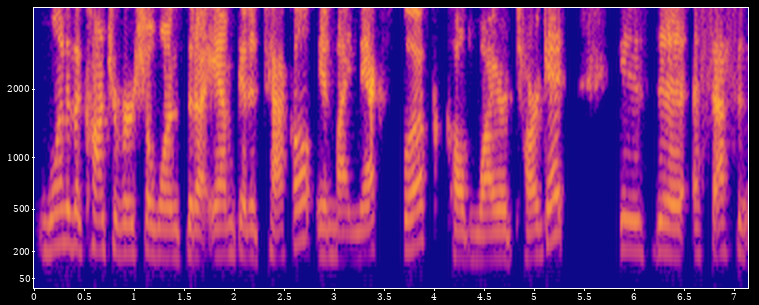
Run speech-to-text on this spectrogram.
one of the controversial ones that I am going to tackle in my next book called Wired Target is the assassin,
